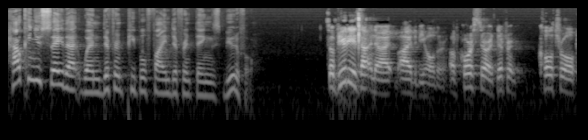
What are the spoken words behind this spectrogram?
How can you say that when different people find different things beautiful? So, beauty is not in the eye of the beholder. Of course, there are different cultural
